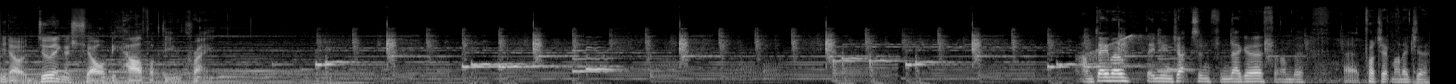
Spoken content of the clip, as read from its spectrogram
you know, doing a show on behalf of the Ukraine. I'm Damo, Damien Jackson from Neg Earth, and I'm the uh, project manager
